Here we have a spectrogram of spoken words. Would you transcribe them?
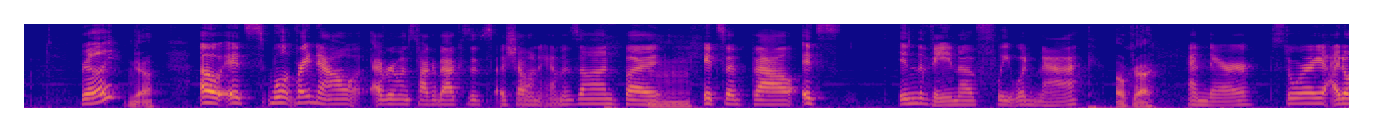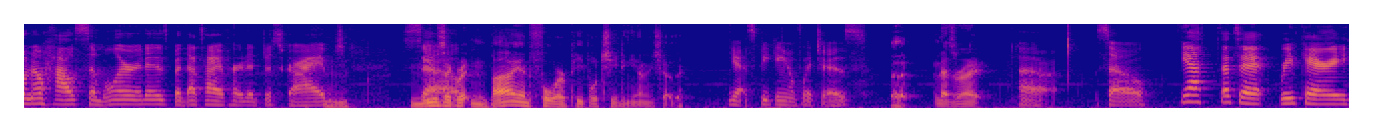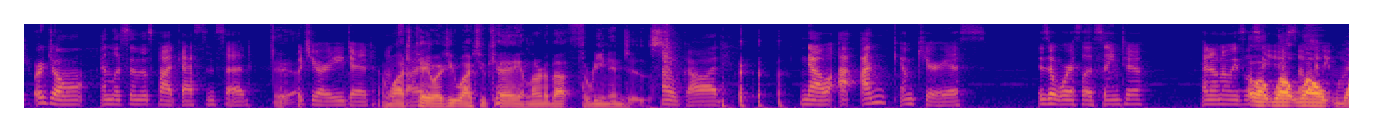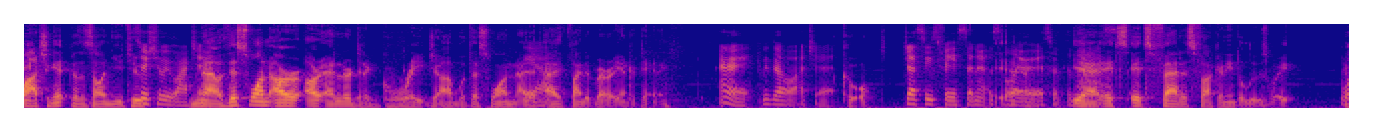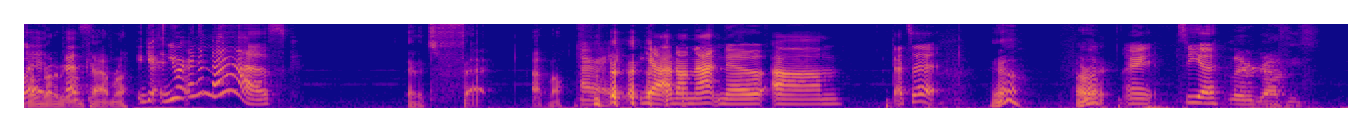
Really? Yeah. Oh, it's well right now everyone's talking about because it's a show on Amazon, but Mm. it's about it's in the vein of Fleetwood Mac Okay. and their story. I don't know how similar it is, but that's how I've heard it described. So, Music written by and for people cheating on each other. Yeah, speaking of witches. That's right. Uh, so yeah, that's it. Read Carrie or don't and listen to this podcast instead. Yeah. Which you already did. I'm Watch sorry. KYG Y2K and learn about three ninjas. Oh God. no, I, I'm I'm curious. Is it worth listening to? I don't always listen Oh, to well, yourself well, anymore. watching it because it's on YouTube. So should we watch it? No, this one, our our editor did a great job with this one. Yeah. I, I find it very entertaining. All right, maybe I'll watch it. Cool. Jesse's face in it is hilarious with the Yeah, mask. it's it's fat as fuck. I need to lose weight if I'm gonna be on camera, Yeah, you're in a mask. and it's fat. I don't know. All right. yeah, and on that note, um, that's it. Yeah. All right. All right. See ya. Later, Gothies.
